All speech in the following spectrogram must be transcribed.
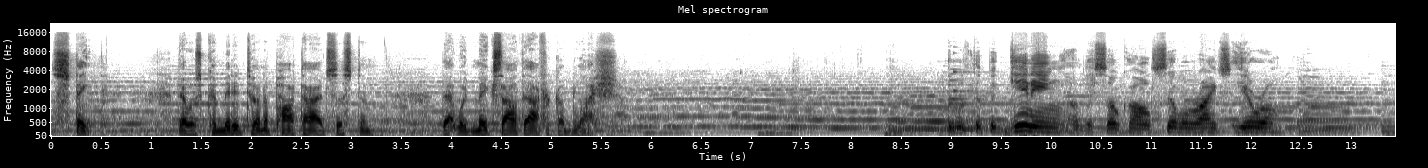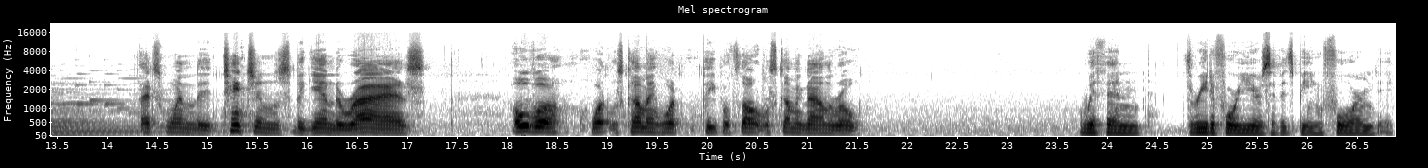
state that was committed to an apartheid system that would make South Africa blush. It was the beginning of the so-called civil rights era. That's when the tensions began to rise over what was coming, what people thought was coming down the road. Within three to four years of its being formed,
